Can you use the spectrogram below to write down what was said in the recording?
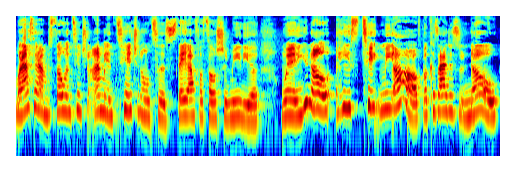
when I say I'm so intentional, I'm intentional to stay off of social media when, you know, he's ticked me off because I just know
